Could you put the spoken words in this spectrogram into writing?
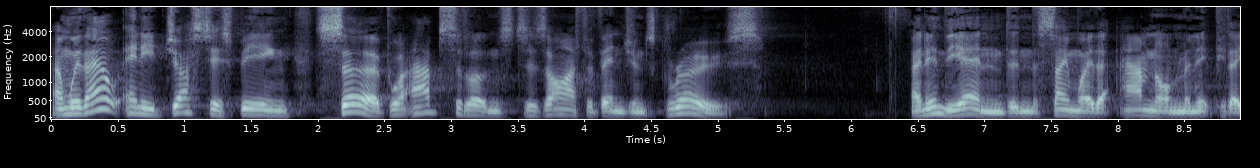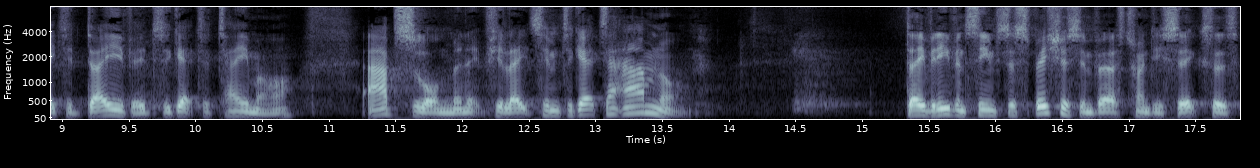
And without any justice being served, well, Absalom's desire for vengeance grows. And in the end, in the same way that Amnon manipulated David to get to Tamar, Absalom manipulates him to get to Amnon. David even seems suspicious in verse 26 as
